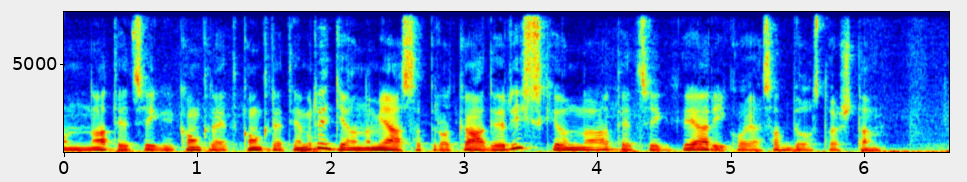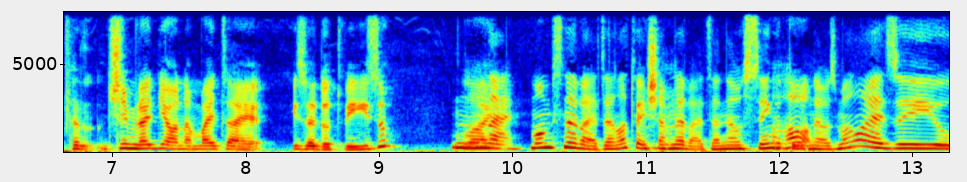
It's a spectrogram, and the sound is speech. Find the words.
un attiecīgi konkrēt, konkrētiem reģionam jāsaprot, kādi ir riski un attiecīgi jārīkojas atbilstoši tam. Tad šim reģionam vajadzēja izveidot vīzu Lai... Nē, mums nevajadzēja. Latviešiem mm. nevajadzēja ne uz Singapūru, Aha. ne uz Malaiziju.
